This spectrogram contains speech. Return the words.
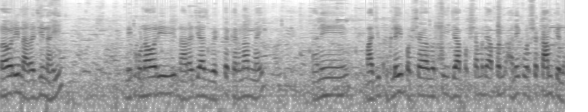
कोणावरही नाराजी नाही. मी कोणावरही नाराजी आज व्यक्त करणार नाही. आणि माझी कुठल्याही पक्षावरती ज्या पक्षामध्ये आपण अनेक वर्ष काम केलं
